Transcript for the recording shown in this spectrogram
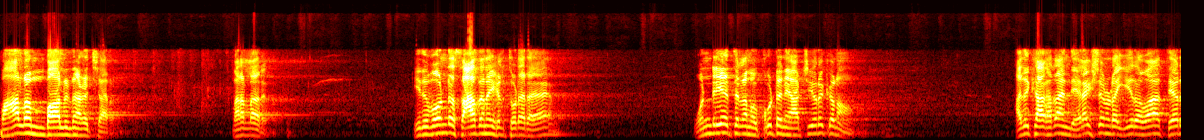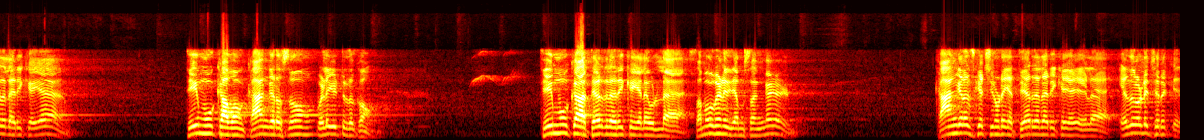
பாலம்பாலுன்னு அழைச்சார். வரலாறு. இது போன்ற சாதனைகள் தொடர ஒன்றியத்தில் நம்ம கூட்டணி ஆட்சி இருக்கணும். அதுக்காக தான் இந்த எலெக்ஷனோட ஈரவா தேர்தல் அறிக்கையை திமுகவும் காங்கிரஸும் வெளியிட்டு இருக்கோம் திமுக தேர்தல் அறிக்கையில் உள்ள சமூக நீதி அம்சங்கள் காங்கிரஸ் கட்சியினுடைய தேர்தல் அறிக்கையில எதிரொலிச்சிருக்கு.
